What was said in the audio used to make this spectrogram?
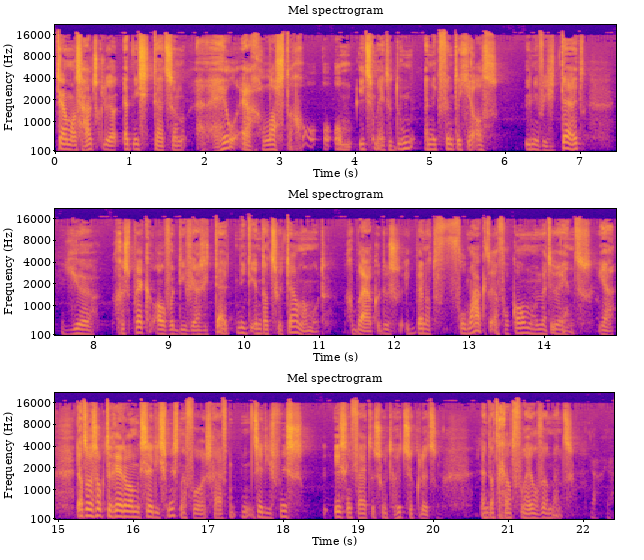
termen als huidskleur, etniciteit zijn heel erg lastig om iets mee te doen. En ik vind dat je als universiteit je gesprek over diversiteit niet in dat soort termen moet gebruiken. Dus ik ben het volmaakt en volkomen met u eens. Ja. Dat was ook de reden waarom ik Zadie Smith naar voren schrijf. Zadie Smith is in feite een soort hutsenkluts. En dat geldt voor heel veel mensen. Ja, ja.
